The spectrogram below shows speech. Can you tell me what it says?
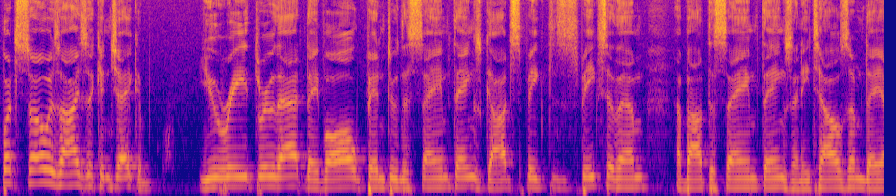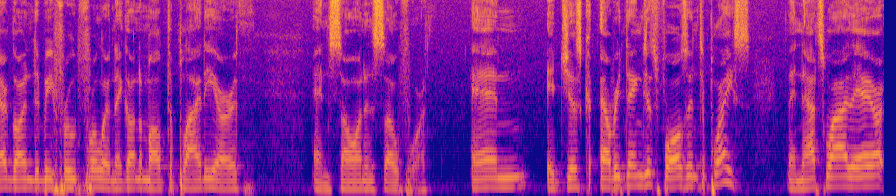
but so is Isaac and Jacob. You read through that; they've all been through the same things. God speaks speaks to them about the same things, and He tells them they are going to be fruitful and they're going to multiply the earth, and so on and so forth. And it just everything just falls into place, and that's why they are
